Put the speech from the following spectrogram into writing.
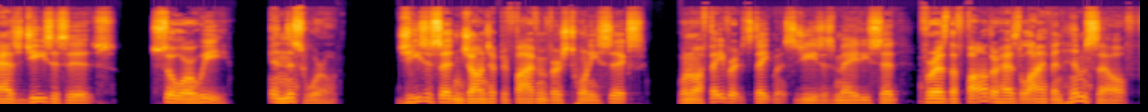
as Jesus is, so are we in this world. Jesus said in John chapter 5 and verse 26, one of my favorite statements Jesus made, he said, For as the Father has life in himself,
